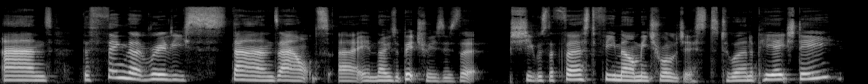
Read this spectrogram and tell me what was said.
And the thing that really stands out uh, in those obituaries is that she was the first female meteorologist to earn a PhD,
